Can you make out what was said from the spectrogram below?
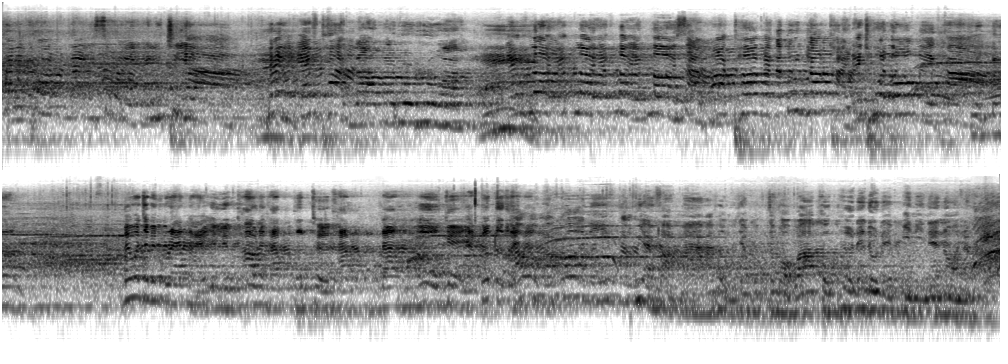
ให้คนในสมัยอยุธยาได้เอฟผ่านเรามารัวๆเอฟเลยเอฟเลยเอฟเลยเอฟเลยสามารถเพิ่มและกระตุ้นยอดขายได้ทั่วโลกเลยค่ะ ถูกต้อง ไม่ว่าจะเป็นแบรนด์ไหนอย่าลืมเข้านะครับพบเธอครับนะโอเค อยากเพิ่มเติมอะไรครับไหมผมแล้วก็อันนี้ทางผู้ใหญ่ฝาก จะบอกว่าพบเธอได้ดูในปีนี้แน่นอนนะครับ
